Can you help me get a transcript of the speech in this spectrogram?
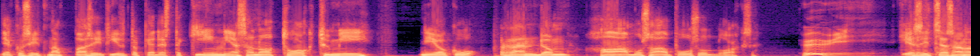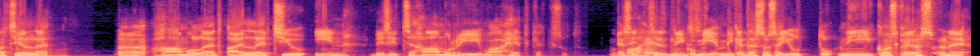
ja kun siitä nappaa siitä irtokädestä kiinni ja sanoo talk to me, niin joku random haamu saapuu sun luokse. Hyi. Ja sit sä sanot sille ö, haamulle, että I let you in, niin sit se haamu riivaa hetkeksi sut. Mut ja sitten niin kuin, mikä tässä on se juttu, niin, koska jos ne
